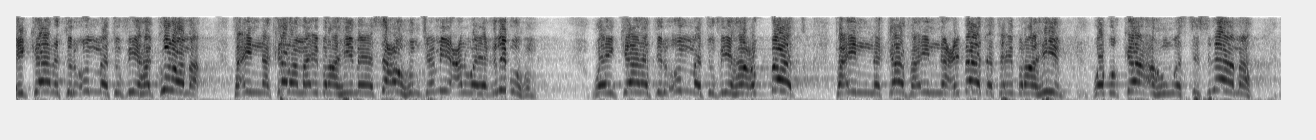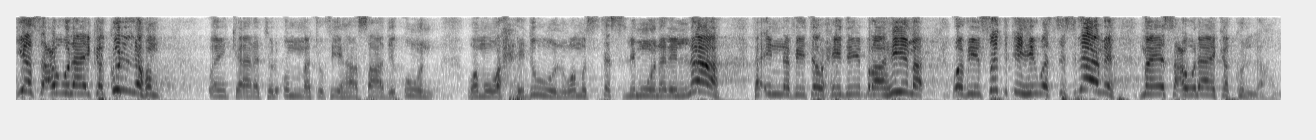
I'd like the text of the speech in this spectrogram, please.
إن كانت الأمة فيها كرم فإن كرم إبراهيم يسعهم جميعا ويغلبهم. وإن كانت الأمة فيها عباد فإن, فإن عبادة إبراهيم وبكاءه واستسلامه يسع أولئك كلهم. وإن كانت الأمة فيها صادقون وموحدون ومستسلمون لله فإن في توحيد إبراهيم وفي صدقه واستسلامه ما يسع أولئك كلهم.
